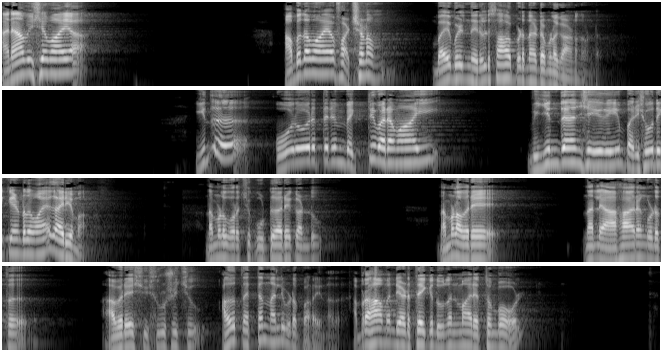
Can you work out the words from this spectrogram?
അനാവശ്യമായ അബദ്ധമായ ഭക്ഷണം ബൈബിൾ നിരുത്സാഹപ്പെടുന്നതായിട്ട് നമ്മൾ കാണുന്നുണ്ട്. ഇത് ഓരോരുത്തരും വ്യക്തിപരമായി വിചിന്തനം ചെയ്യുകയും പരിശോധിക്കേണ്ടതുമായ കാര്യമാണ്. നമ്മൾ കുറച്ച് കൂട്ടുകാരെ കണ്ടു. നമ്മളവരെ നല്ല ആഹാരം കൊടുത്ത് അവരെ ശുശ്രൂഷിച്ചു. അത് തെറ്റെന്നല്ല ഇവിടെ പറയുന്നത്. അബ്രഹാമിന്റെ അടുത്തേക്ക് ദൂതന്മാരെത്തുമ്പോൾ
